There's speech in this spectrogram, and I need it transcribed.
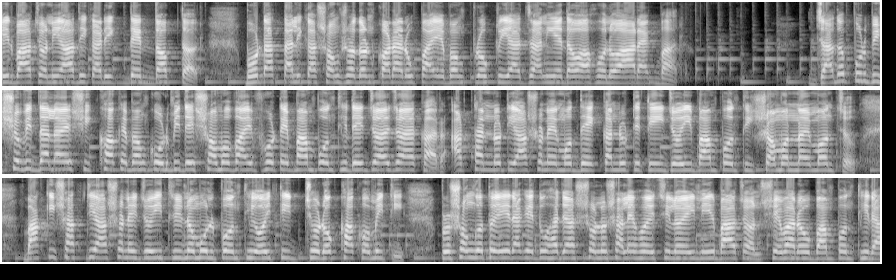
নির্বাচনী আধিকারিকদের দপ্তর। ভোটার তালিকা সংশোধন করার উপায় এবং প্রক্রিয়া জানিয়ে দেওয়া হলো আর একবার। যাদবপুর বিশ্ববিদ্যালয়ের শিক্ষক এবং কর্মীদের সমবায় ভোটে বামপন্থীদের জয় জয়াকার। আটান্নটি আসনের মধ্যে একান্নটিতেই জয়ী বামপন্থী সমন্বয় মঞ্চ। বাকি সাতটি আসনে জয়ী তৃণমূলপন্থী ঐতিহ্য রক্ষা কমিটি। প্রসঙ্গত, এর আগে দু হাজার ষোলো সালে হয়েছিল এই নির্বাচন। সেবারও বামপন্থীরা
